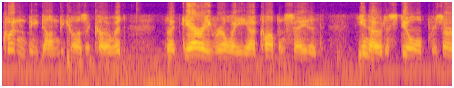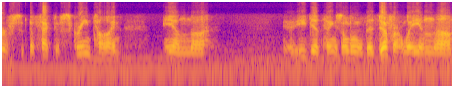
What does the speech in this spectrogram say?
couldn't be done because of COVID, but Gary really uh, compensated you know, to still preserve effective screen time. And uh, he did things a little bit differently. And um,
